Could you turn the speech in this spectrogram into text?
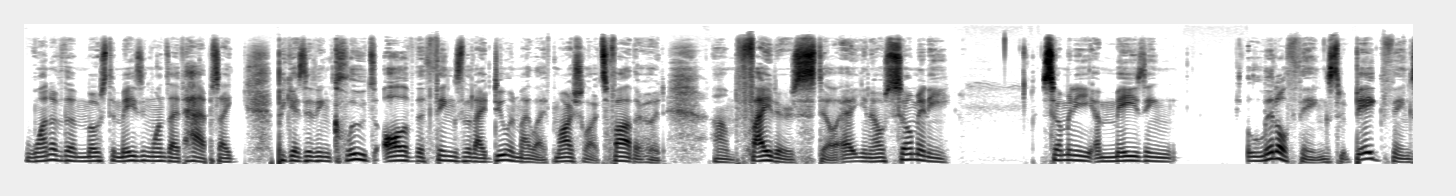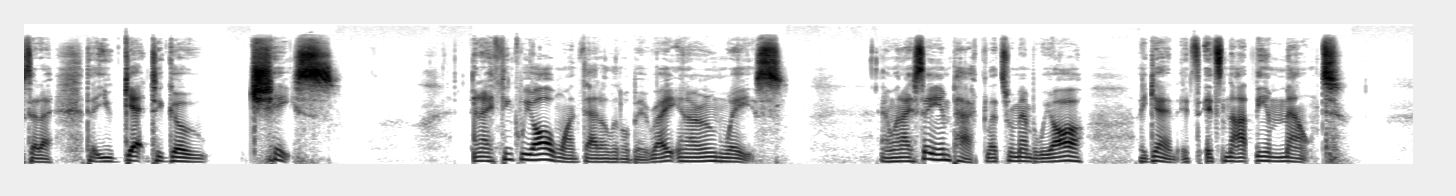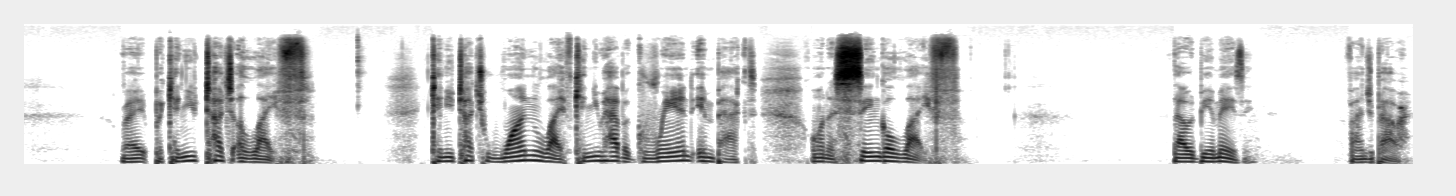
one of the most amazing ones I've had because I because it includes all of the things that I do in my life: martial arts, fatherhood, um, fighters. Still, uh, you know, so many, so many amazing little things, big things that I that you get to go chase. And I think we all want that a little bit, right? In our own ways. And when I say impact, let's remember we all again, it's it's not the amount. Right? But can you touch a life? Can you touch one life? Can you have a grand impact on a single life? That would be amazing. Find your power.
